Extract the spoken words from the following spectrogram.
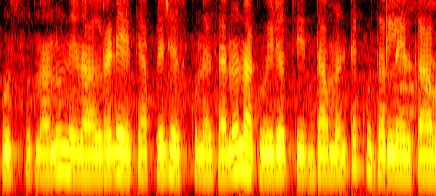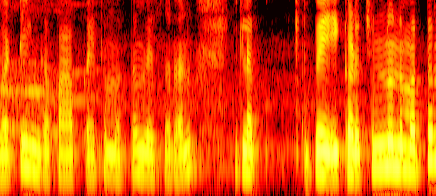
పూస్తున్నాను. నేను ఆల్రెడీ అయితే అప్లై చేసుకునేసాను. నాకు వీడియో తీద్దామంటే కుదరలేదు కాబట్టి ఇంకా పాపకైతే మొత్తం వేస్తున్నాను. ఇట్లా ఇక్కడ చున్నున్న మొత్తం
